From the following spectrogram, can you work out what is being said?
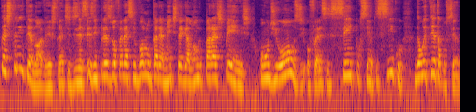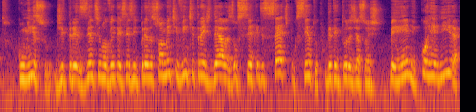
Das 39 restantes, 16 empresas oferecem voluntariamente tag along para as PNs, onde 11 oferecem 100% e 5 dão 80%. Com isso, de 396 empresas, somente 23 delas, ou cerca de 7%, detentoras de ações PN correria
